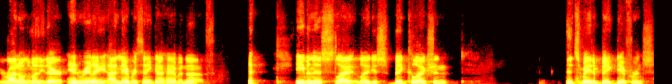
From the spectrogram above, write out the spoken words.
You're right on the money there. And really, I never think I have enough even this latest big collection, it's made a big difference.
